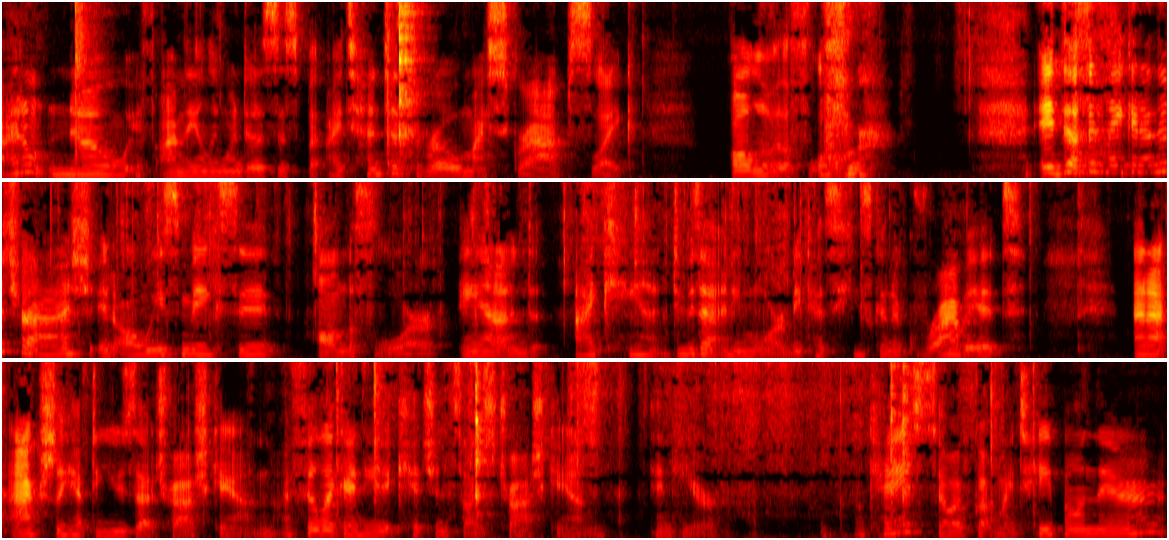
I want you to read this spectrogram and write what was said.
I don't know if I'm the only one does this, but I tend to throw my scraps like all over the floor. it doesn't make it in the trash. It always makes it on the floor. And I can't do that anymore because he's going to grab it. And I actually have to use that trash can. I feel like I need a kitchen-sized trash can in here. Okay, so I've got my tape on there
